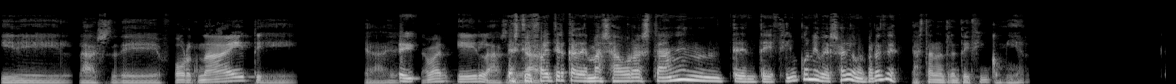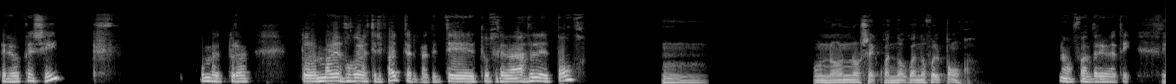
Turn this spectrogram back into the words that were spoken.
y las de Fortnite y, estaban, y las de Street Fighter que además ahora están en 35 aniversario, me parece. ya están en 35, mierda. Creo que sí. Hombre, tú eres, tú eres más viejo que el Street Fighter. A ti te, tú das el Pong. Mm, no, no sé cuándo, cuándo fue el Pong. No, fue anterior a ti. Sí,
